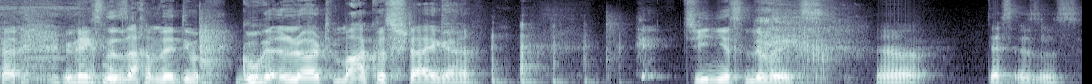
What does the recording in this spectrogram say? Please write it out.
du kriegst eine Sache mit. Google Alert Markus Steiger. Genius Lyrics. Ja, das ist es.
